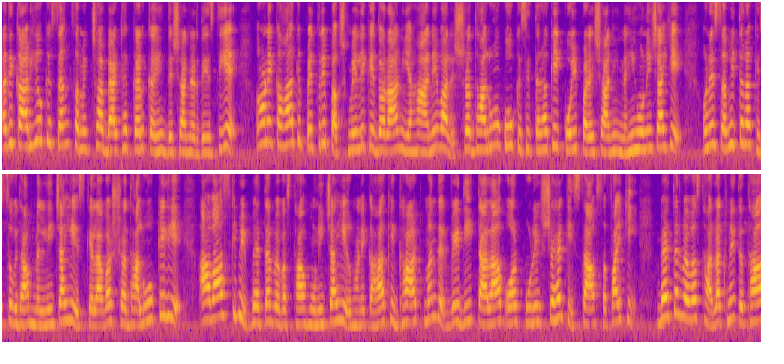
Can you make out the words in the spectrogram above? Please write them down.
अधिकारियों के संग समीक्षा बैठक कर कई दिशा निर्देश दिए। उन्होंने कहा कि पितृपक्ष मेले के दौरान यहाँ आने वाले श्रद्धालुओं को किसी तरह की कोई परेशानी नहीं होनी चाहिए। उन्हें सभी तरह की सुविधा मिलनी चाहिए। इसके अलावा श्रद्धालुओं के लिए आवास की भी बेहतर व्यवस्था होनी चाहिए। उन्होंने कहा की घाट, मंदिर, वेदी, तालाब और पूरे शहर की साफ़ सफ़ाई की बेहतर व्यवस्था रखने तथा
